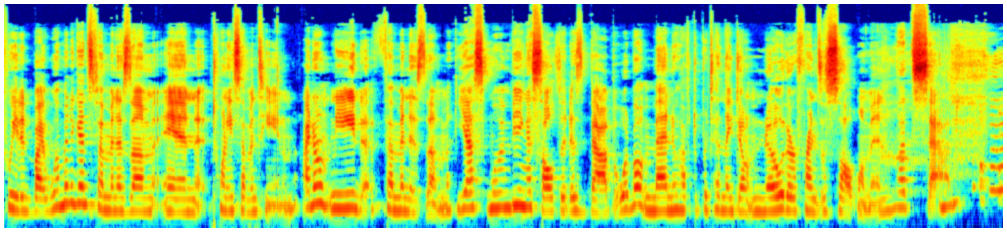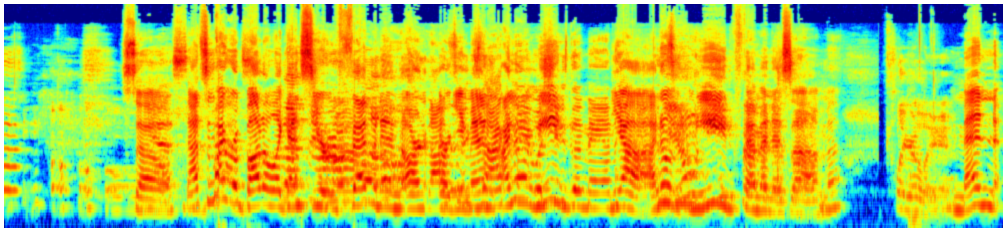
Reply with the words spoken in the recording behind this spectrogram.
tweeted by Women Against Feminism in 2017. I don't need feminism. Yes, women being assaulted is bad, but what about men who have to pretend they don't know their friends assault women? That's sad. So Yes, that's my rebuttal against your your feminine ar- That's argument. I exactly don't what need the man. Yeah, I don't, don't need, need feminism. feminism. Clearly. Men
